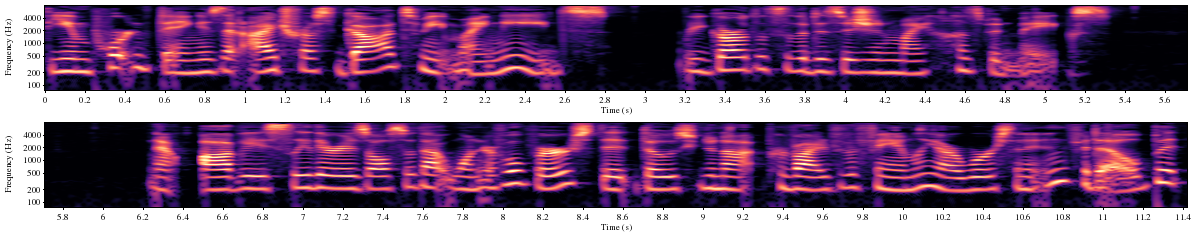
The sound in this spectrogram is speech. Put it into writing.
The important thing is that I trust God to meet my needs regardless of the decision my husband makes. Now, obviously, there is also that wonderful verse that those who do not provide for the family are worse than an infidel, but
